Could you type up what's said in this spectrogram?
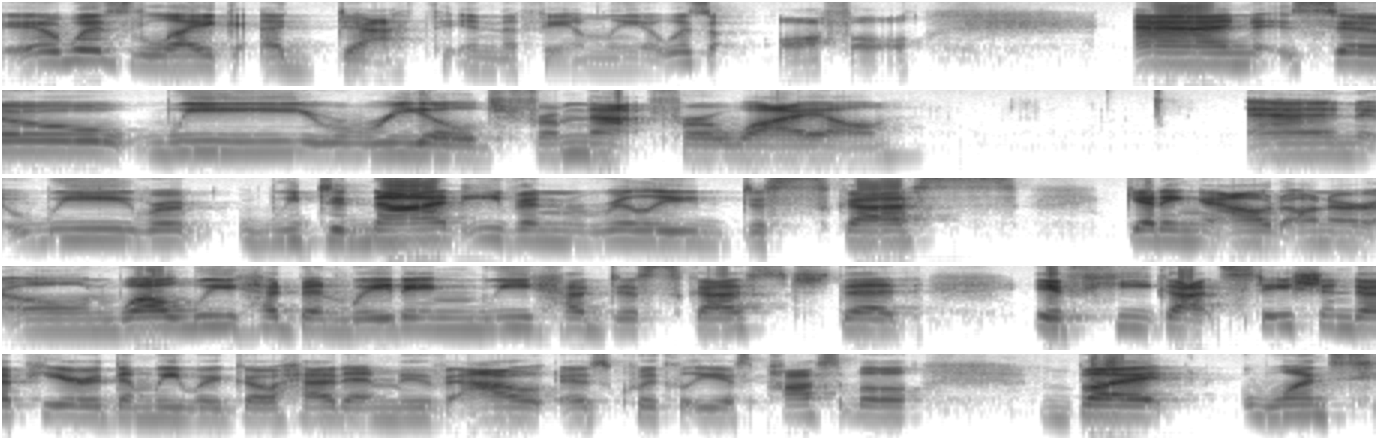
it was like a death in the family. It was awful. And so we reeled from that for a while. And we were we did not even really discuss getting out on our own. While we had been waiting, we had discussed that if he got stationed up here, then we would go ahead and move out as quickly as possible. But once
